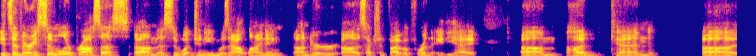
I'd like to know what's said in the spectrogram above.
it's a very similar process um, as to what Jeanine was outlining under uh, Section 504 in the ADA. Um, HUD can uh,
